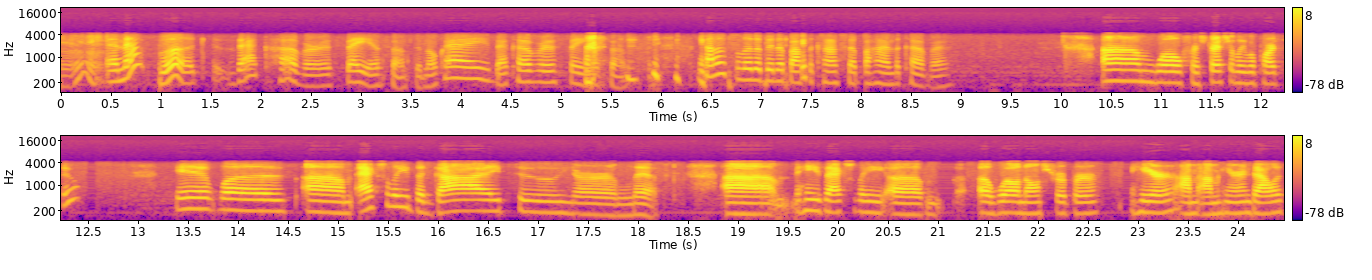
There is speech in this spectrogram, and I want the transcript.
Mm. And that book, that cover is saying something, okay? That cover is saying something. Tell us a little bit about the concept behind the cover. Um, well, for Stress Reliever Part Two, it was um, actually the guy to your left. Um, he's actually um, a well-known stripper here. I'm I'm here in Dallas,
